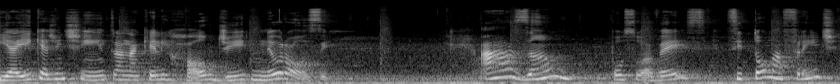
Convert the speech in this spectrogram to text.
E aí que a gente entra naquele hall de neurose. A razão, por sua vez, se toma a frente,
